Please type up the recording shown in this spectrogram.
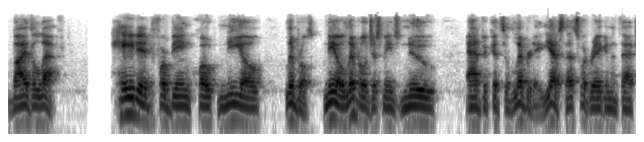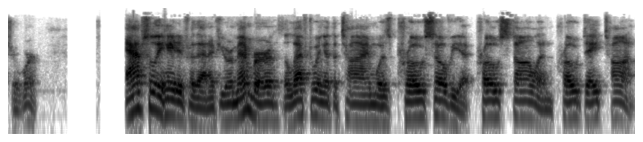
by the left, hated for being, quote, neoliberals. Neoliberal just means new advocates of liberty. Yes, that's what Reagan and Thatcher were. Absolutely hated for that. If you remember, the left wing at the time was pro Soviet, pro Stalin, pro detente,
